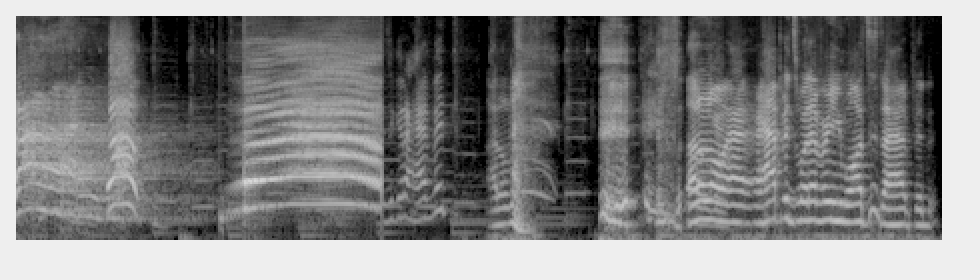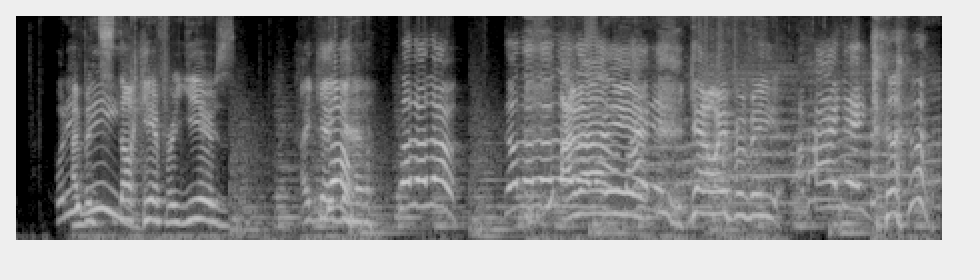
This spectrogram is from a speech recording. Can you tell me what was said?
Ah! No! Is it gonna happen? I don't know. I don't know. It happens whenever he wants it to happen. What do you I've been stuck here for years. I can't No! get out. No! No! No! No! No! No! No! I'm no, out no, here. Get away from me. I'm hiding.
